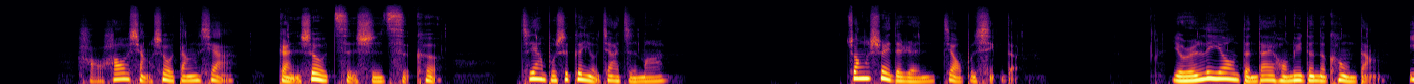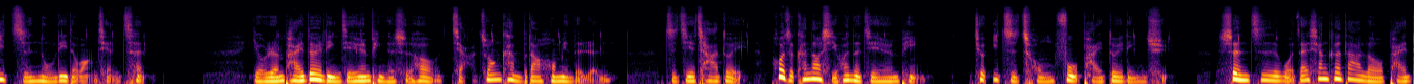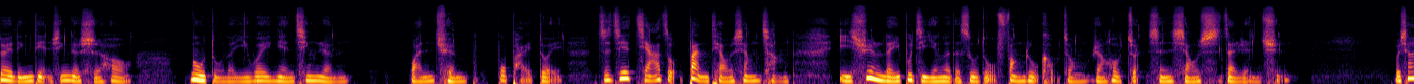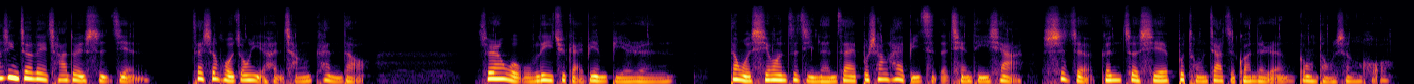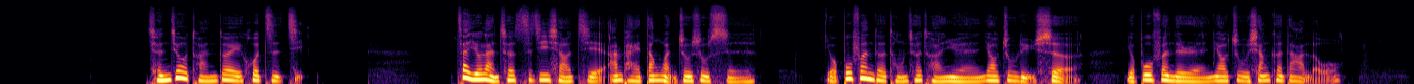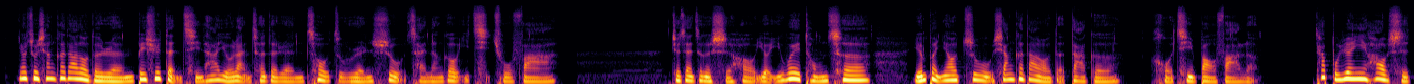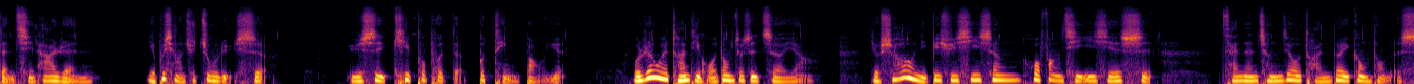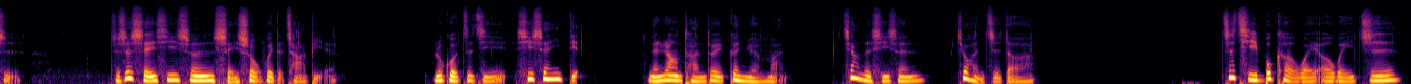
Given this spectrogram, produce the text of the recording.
好好享受当下，感受此时此刻，这样不是更有价值吗？装睡的人叫不醒的。有人利用等待红绿灯的空档，一直努力的往前蹭；有人排队领结缘品的时候，假装看不到后面的人。直接插队，或者看到喜欢的结缘品，就一直重复排队领取。甚至我在香客大楼排队领点心的时候，目睹了一位年轻人完全不排队，直接夹走半条香肠，以迅雷不及掩耳的速度放入口中，然后转身消失在人群。我相信这类插队事件在生活中也很常看到。虽然我无力去改变别人。但我希望自己能在不伤害彼此的前提下，试着跟这些不同价值观的人共同生活，成就团队或自己。在游览车司机小姐安排当晚住宿时，有部分的同车团员要住旅社，有部分的人要住香客大楼。要住香客大楼的人必须等其他游览车的人凑足人数，才能够一起出发。就在这个时候，有一位同车原本要住香客大楼的大哥火气爆发了。他不愿意耗时等其他人，也不想去住旅社，于是 keep up 的不停抱怨。我认为团体活动就是这样，有时候你必须牺牲或放弃一些事，才能成就团队共同的事。只是谁牺牲谁受惠的差别。如果自己牺牲一点，能让团队更圆满。这样的牺牲就很值得。知其不可为而为之。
